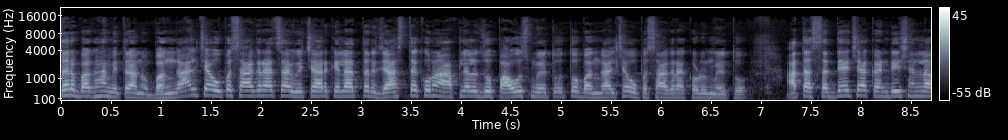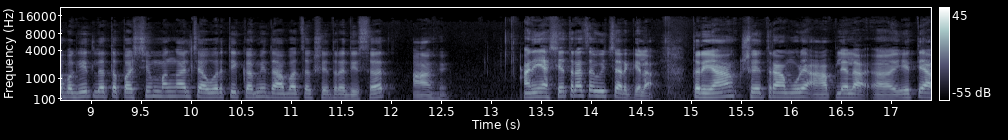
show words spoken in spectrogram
तर बघा मित्रांनो बंगालच्या उपसागराचा विचार केला तर जास्त करून आपल्याला जो पाऊस मिळतो तो बंगालच्या उपसागराकडून मिळतो. आता सध्याच्या कंडिशनला बघितलं तर पश्चिम बंगालच्या वरती कमी दाबाचं क्षेत्र दिसत आहे. आणि या क्षेत्राचा विचार केला तर या क्षेत्रामुळे आपल्याला येत्या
